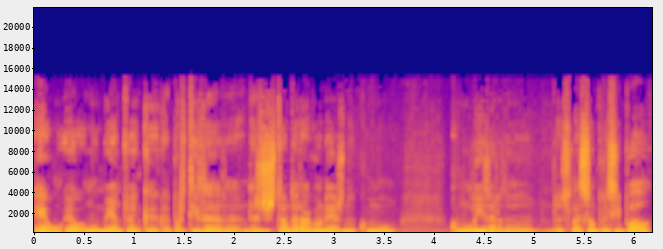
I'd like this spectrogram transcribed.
é o, é o momento em que, a partir da, da gestão de Aragonés como, como líder da, da seleção principal,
